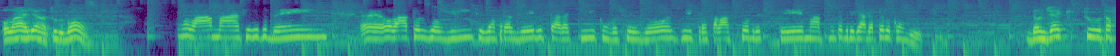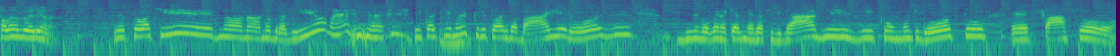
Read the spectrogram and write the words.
Olá, Eliana, tudo bom? Olá, Márcio, tudo bem? É, olá a todos os ouvintes, é um prazer estar aqui com vocês hoje para falar sobre esse tema. Muito obrigada pelo convite. De onde é que tu tá falando, Eliana? Eu estou aqui no, no, no, Brasil, né? Estou aqui no escritório da Bayer hoje, desenvolvendo aqui as minhas atividades e com muito gosto é, faço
